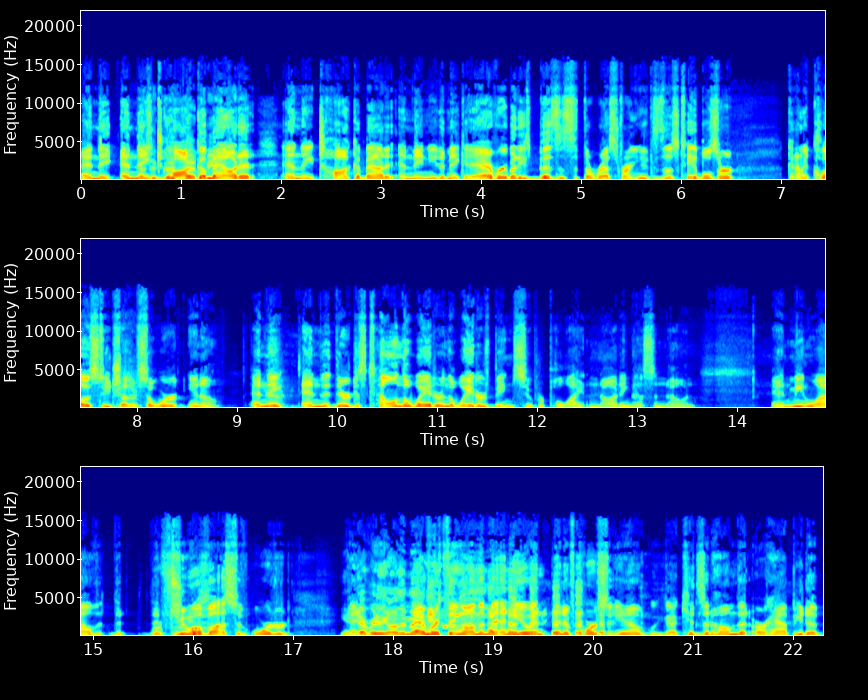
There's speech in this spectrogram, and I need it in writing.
and they and they That's a good talk about it and they talk about it and they need to make it everybody's business at the restaurant because those tables are kind of close to each other so we're you know and they and they're just telling the waiter and the waiter's being super polite and nodding yes and no and and meanwhile the the, the two of us have ordered Yeah, everything on the menu. everything on the menu. And and of course you know we got kids at home that are happy to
